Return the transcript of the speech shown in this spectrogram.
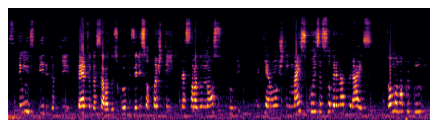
Se tem um espírito aqui perto da sala dos clubes, ele só pode ter ido pra sala do nosso clube. Porque é onde tem mais coisas sobrenaturais. Vamos lá pro clube.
